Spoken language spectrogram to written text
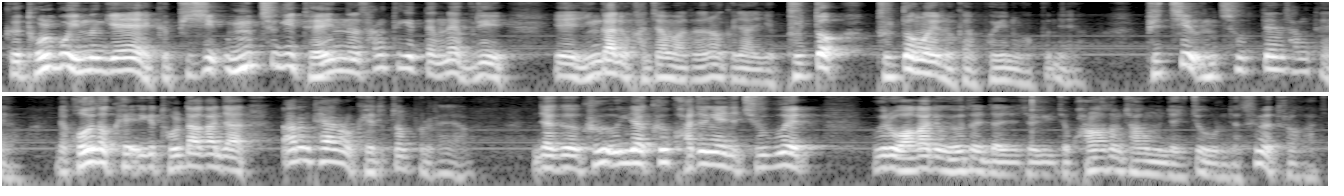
그 돌고 있는 게 그 빛이 응축이 돼 있는 상태이기 때문에 우리 예, 인간의 관점에서는 그냥 이게 불덩 불덩어리로 그냥 보이는 것 뿐이에요. 빛이 응축된 상태예요. 이제 거기서 궤- 이게 돌다가 이제 다른 태양으로 궤도 점프를 해요. 이제 그, 그, 이제 그 과정에 이제 지구에 위로 와가지고 여기서 이제 저기 이제 광화성 작은 문제 이쪽으로 이제 스며 들어가죠.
